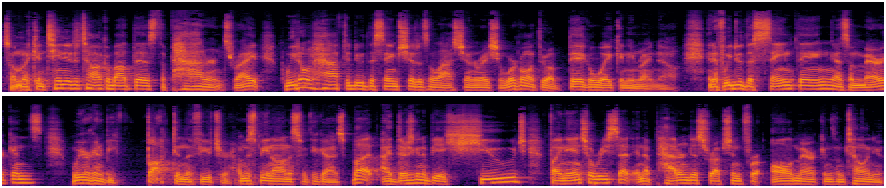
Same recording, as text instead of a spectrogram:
So I'm going to continue to talk about this, the patterns, right? We don't have to do the same shit as the last generation. We're going through a big awakening right now. And if we do the same thing as Americans, we are going to be fucked in the future. I'm just being honest with you guys. But I, there's going to be a huge financial reset and a pattern disruption for all Americans. I'm telling you,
